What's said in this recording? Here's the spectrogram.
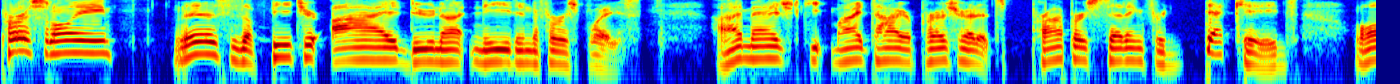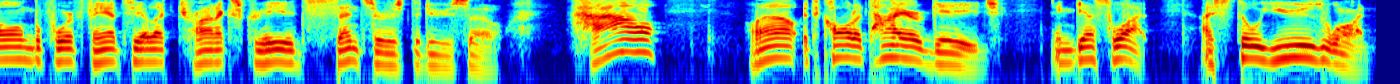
Personally, this is a feature I do not need in the first place. I managed to keep my tire pressure at its proper setting for decades, long before fancy electronics created sensors to do so. How? Well, it's called a tire gauge. And guess what? I still use one.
